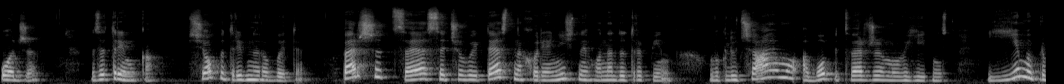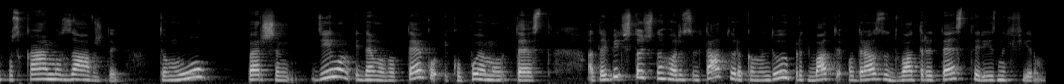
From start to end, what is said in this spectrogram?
Отже, затримка. Що потрібно робити? Перше це сечовий тест на хоріанічний гонадотропін. Виключаємо або підтверджуємо вагітність. Її ми припускаємо завжди. Тому першим ділом йдемо в аптеку і купуємо тест. А для більш точного результату рекомендую придбати одразу 2-3 тести різних фірм.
